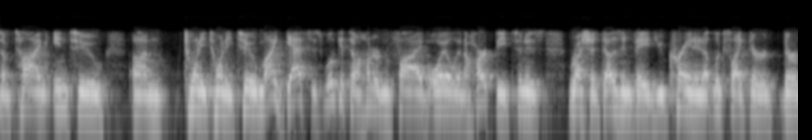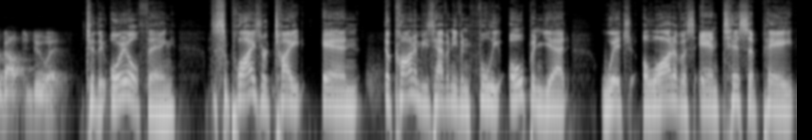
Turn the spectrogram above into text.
some time into um, 2022. My guess is we'll get to 105 oil in a heartbeat as soon as Russia does invade Ukraine, and it looks like they're they're about to do it. To the oil thing, the supplies are tight, and economies haven't even fully opened yet, which a lot of us anticipate.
